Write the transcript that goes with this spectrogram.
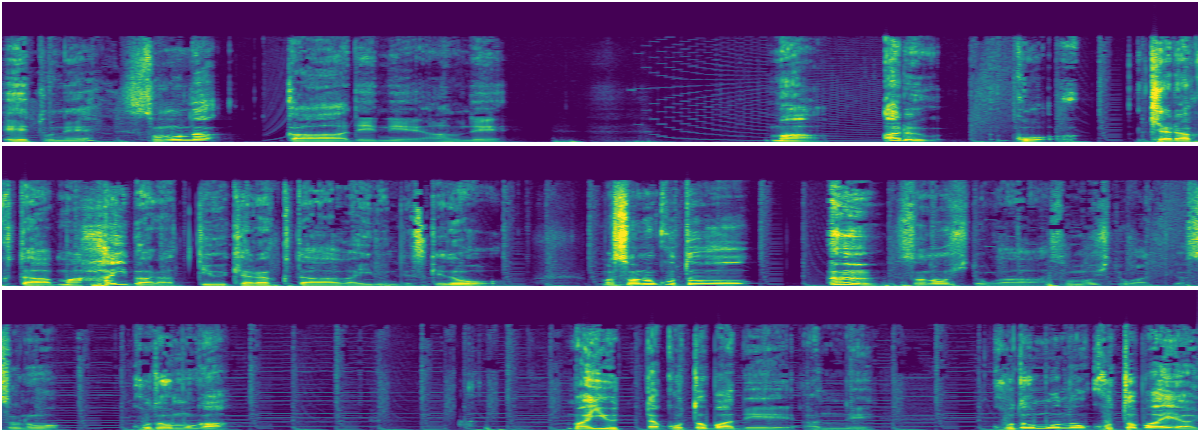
えっ、ー、とねその中でねあのねまああるこうキャラクター、まあ、灰原っていうキャラクターがいるんですけど、まあ、そのこと その人がその人がっていうかその子供がまあ言った言葉であのね子供の言葉や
